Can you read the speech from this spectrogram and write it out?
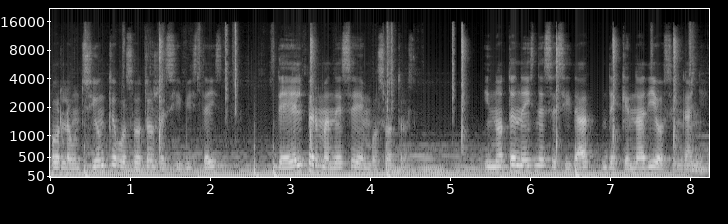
Por la unción que vosotros recibisteis, de él permanece en vosotros, y no tenéis necesidad de que nadie os engañe.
